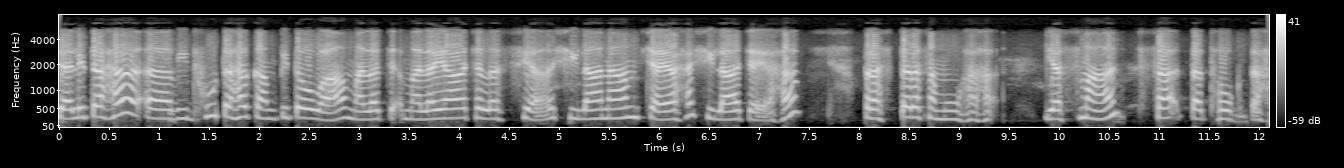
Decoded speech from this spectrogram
चलितः विधूतः कम्पितो वा मलच मलयाचलस्य शिलानां चयः शिलाचयः प्रस्तरसमूहः यस्मात् स तथोक्तः।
